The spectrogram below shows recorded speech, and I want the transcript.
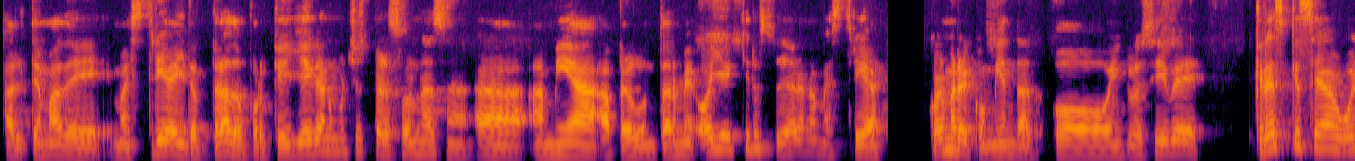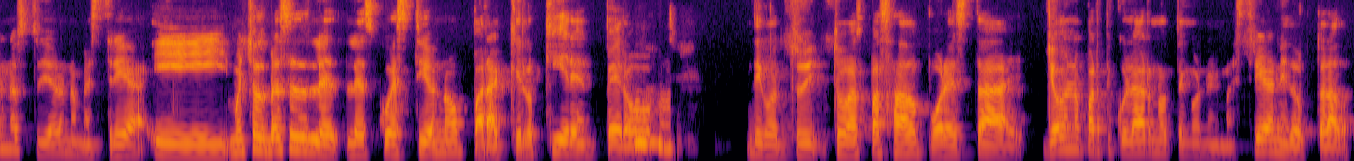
al tema de maestría y doctorado, porque llegan muchas personas a, a, a mí a, a preguntarme, oye, quiero estudiar una maestría, ¿cuál me recomiendas? O inclusive, ¿crees que sea bueno estudiar una maestría? Y muchas veces les, les cuestiono para qué lo quieren, pero... Uh -huh digo, tú, tú, has pasado por esta, yo en lo particular no tengo ni maestría ni doctorado,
